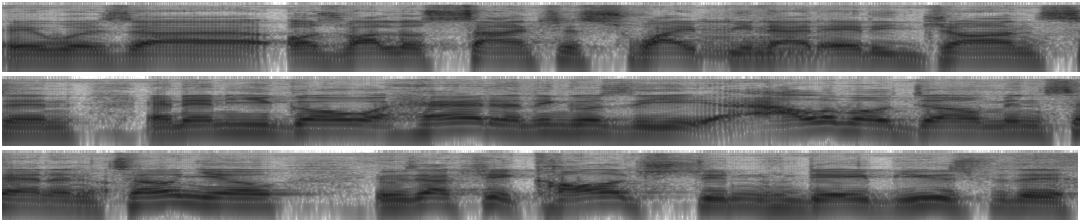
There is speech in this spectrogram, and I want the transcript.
It was uh, Osvaldo Sanchez swiping at Eddie Johnson. And then you go ahead, I think it was the Alamodome in San Antonio. It was actually a college student who debuts for the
